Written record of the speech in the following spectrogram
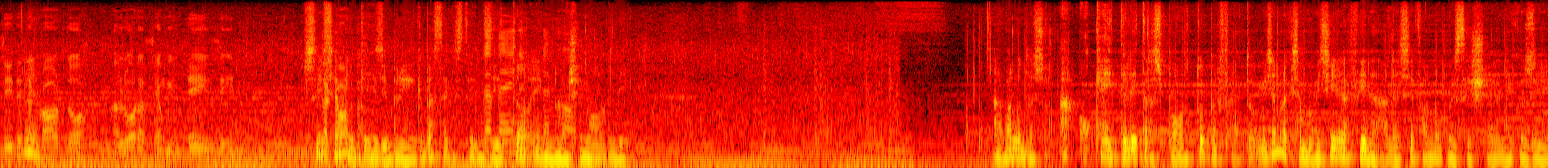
Siete Eh. d'accordo? Allora siamo intesi? Sì, siamo intesi, Brink. Basta che stai zitto bene, e non ci mordi. Ah, vanno adesso. Ah, ok, teletrasporto, perfetto. Mi sembra che siamo vicini al finale se fanno queste scene così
